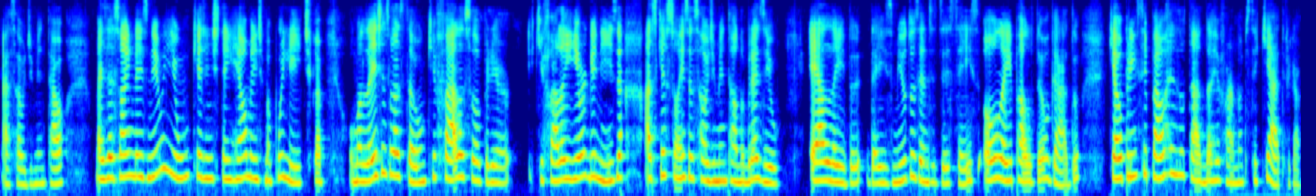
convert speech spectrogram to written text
à saúde mental, mas é só em 2001 que a gente tem realmente uma política, uma legislação que fala sobre que fala e organiza as questões da saúde mental no Brasil. É a Lei 10.216, ou Lei Paulo Delgado, que é o principal resultado da reforma psiquiátrica.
